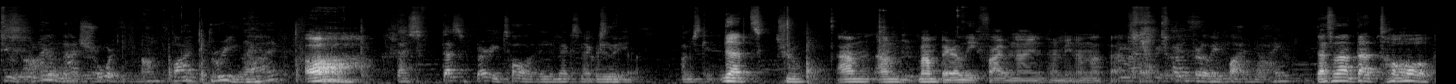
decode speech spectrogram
Dude, I am not short. I'm 5'3", right? oh, That's that's very tall in the Mexican Actually- community. I'm just kidding. that's true. I'm I'm I'm barely five nine. I mean, I'm not that. Tall. I'm barely 5'9". That's not that tall.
